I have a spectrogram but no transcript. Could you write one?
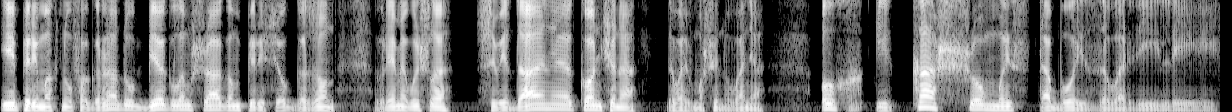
и, перемахнув ограду, беглым шагом пересек газон. Время вышло. «Свидание кончено! Давай в машину, Ваня!» «Ох, и кашу мы с тобой заварили!»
